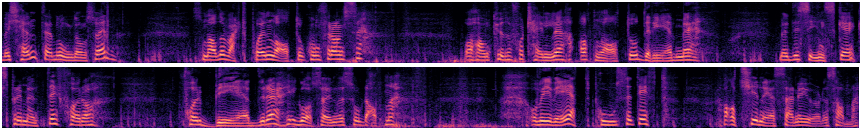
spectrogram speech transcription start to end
bekjent, en ungdomsvenn, som hadde vært på en Nato-konferanse. Og han kunne fortelle at Nato drev med medisinske eksperimenter for å forbedre i gåseøynene soldatene. Og vi vet positivt at kineserne gjør det samme.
